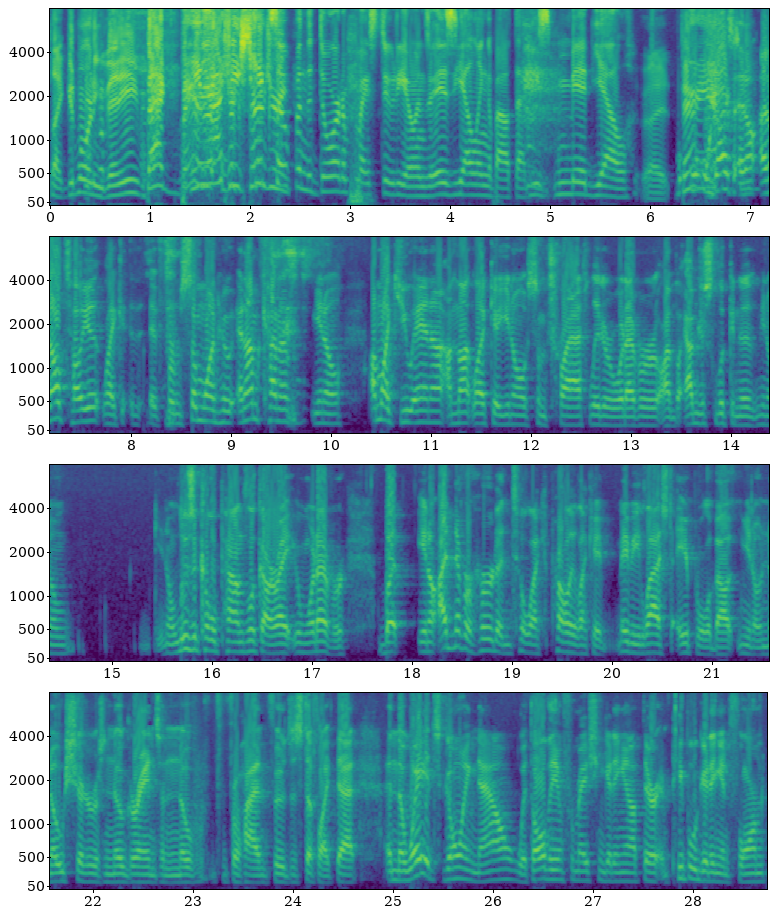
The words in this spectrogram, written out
Like, good morning, Vinny. Back He, he bariatric kicks open the door to my studio and is yelling about that. He's mid yell. Right. Well, Bariatric. guys, and I'll, and I'll tell you, like, uh, from someone who, and I'm kind of, you know, I'm like you, Anna. I'm not like a, you know, some triathlete or whatever. I'm, I'm just looking to, you know, you know, lose a couple pounds, look all right, or whatever. But you know, I'd never heard until like probably like a maybe last April about you know no sugars and no grains and no refined foods and stuff like that. And the way it's going now, with all the information getting out there and people getting informed,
